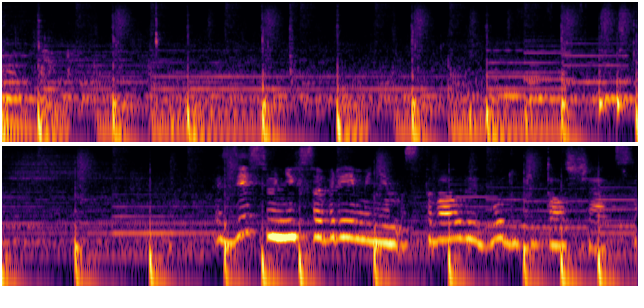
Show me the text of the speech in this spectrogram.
Вот так. Здесь у них со временем стволы будут утолщаться.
